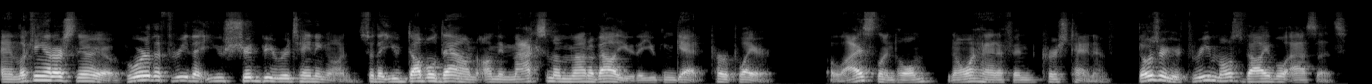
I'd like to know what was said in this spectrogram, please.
And looking at our scenario, who are the three that you should be retaining on so that you double down on the maximum amount of value that you can get per player? Elias Lindholm, Noah Hanifin, Chris Tanev. Those are your three most valuable assets.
